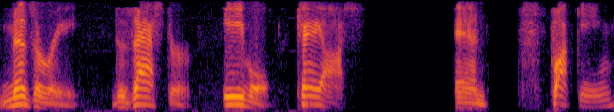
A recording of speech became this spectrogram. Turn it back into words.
misery, disaster, evil, chaos, and fucking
